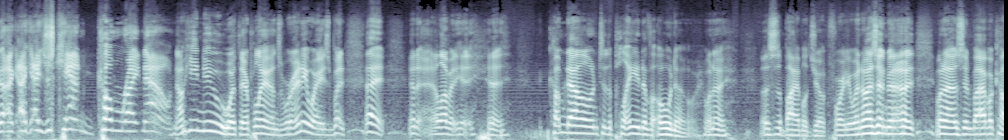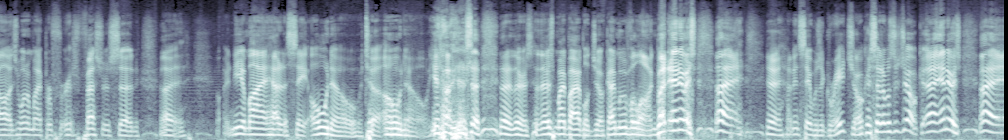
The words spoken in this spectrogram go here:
I, I, I, just can't come right now. Now, he knew what their plans were, anyways, but, uh, and I love it. Come down to the plain of Ono. When I this is a Bible joke for you. When I was in uh, when I was in Bible college, one of my professors said uh, Nehemiah had to say "Oh no" to "Oh no." You know, there's there's my Bible joke. I move along, but anyways, uh, I didn't say it was a great joke. I said it was a joke. Uh, anyways, uh,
